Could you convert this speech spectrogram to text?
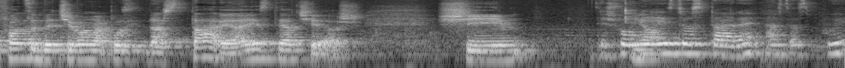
față de ceva mai pozitiv, dar starea este aceeași. Și deci fobia ia, este o stare, asta spui?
